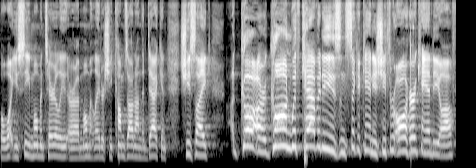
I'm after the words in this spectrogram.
But what you see momentarily or a moment later, she comes out on the deck and she's like, Go, gone with cavities and sick of candy. She threw all her candy off.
